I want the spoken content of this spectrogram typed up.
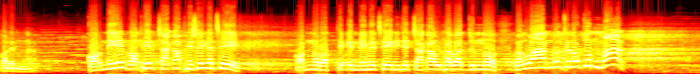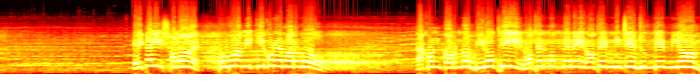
করেন না। কর্ণের রথের চাকা ফেসে গেছে। কর্ণ রথ থেকে নেমেছে, নিজের চাকা উঠাবার জন্য। ভগবান বলছেন, অর্জুন, মার! এইটাই সময়। প্রভু, আমি কি করে মারবো? এখন কর্ণ বিরোধী, রথের মধ্যে নেই, রথের নিচে যুদ্ধের নিয়ম।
